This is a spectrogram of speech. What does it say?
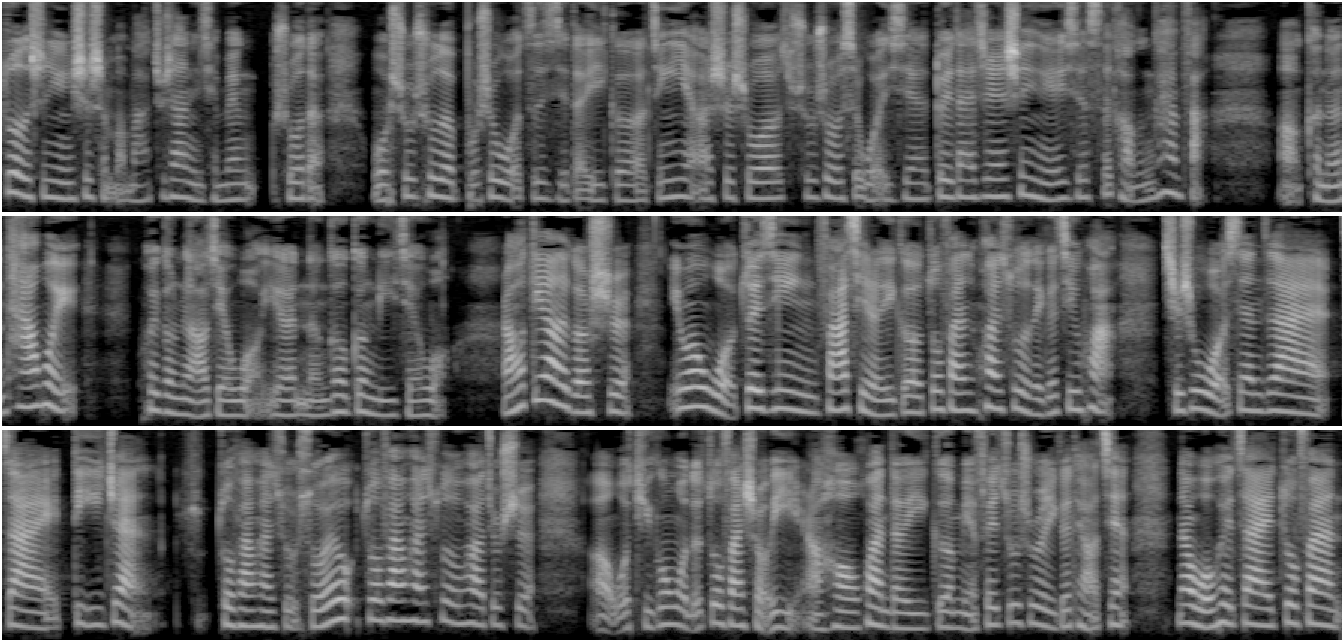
做的事情是什么嘛。就像你前面说的，我输出的不是我自己的一个经验，而是说输出的是我一些对待这件事情的一些思考跟看法啊。可能他会会更了解我，也能够更理解我。然后第二个是因为我最近发起了一个做饭换宿的一个计划，其实我现在在第一站。做饭换宿，所谓做饭换宿的话，就是呃，我提供我的做饭手艺，然后换得一个免费住宿的一个条件。那我会在做饭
